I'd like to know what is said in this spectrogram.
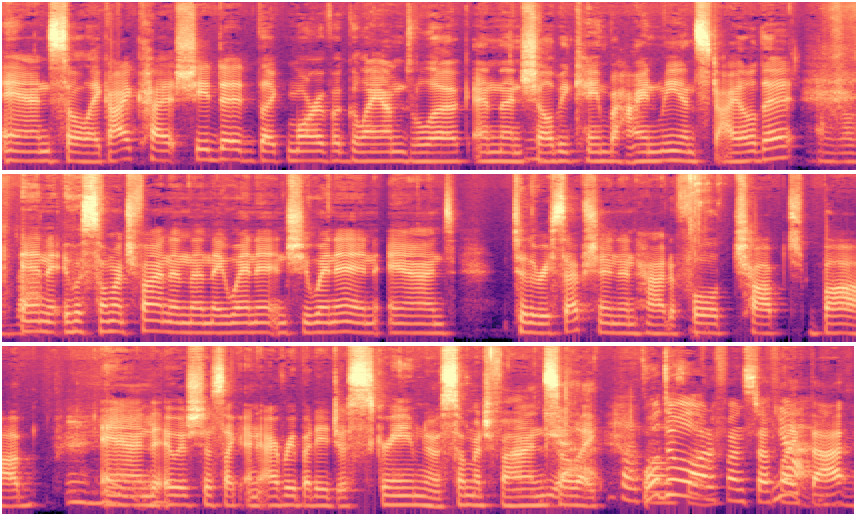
And so, like, I cut, she did like more of a glammed look, and then mm-hmm. Shelby came behind me and styled it. I love that. And it was so much fun. And then they went in, and she went in and to the reception and had a full chopped bob. Mm-hmm. And it was just like, and everybody just screamed. It was so much fun. So, like, we'll do a lot of fun stuff Yeah. like that.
